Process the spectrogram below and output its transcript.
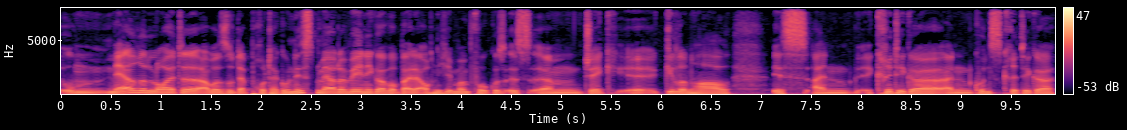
um mehrere Leute, aber so der Protagonist mehr oder weniger, wobei der auch nicht immer im Fokus ist. Ähm, Jake äh, Gyllenhaal ist ein Kritiker, ein Kunstkritiker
